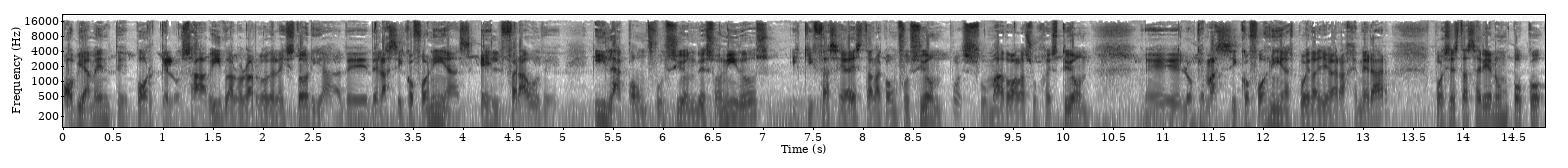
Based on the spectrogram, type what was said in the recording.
obviamente porque los ha habido a lo largo de la historia de, las psicofonías, el fraude y la confusión de sonidos, y quizás sea esta la confusión, pues sumado a la sugestión, eh, lo que más psicofonías pueda llegar a generar, pues estas serían un poco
